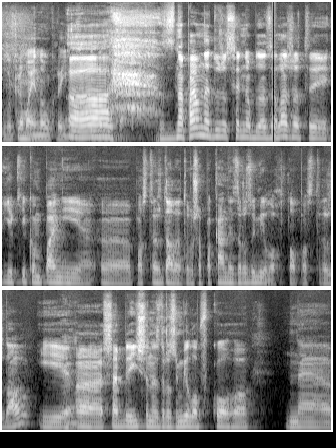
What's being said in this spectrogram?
Зокрема, і на український. А, Напевне, дуже сильно буде залежати, які компанії е, постраждали, тому що поки не зрозуміло, хто постраждав, і е, ще більше не зрозуміло, в кого не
